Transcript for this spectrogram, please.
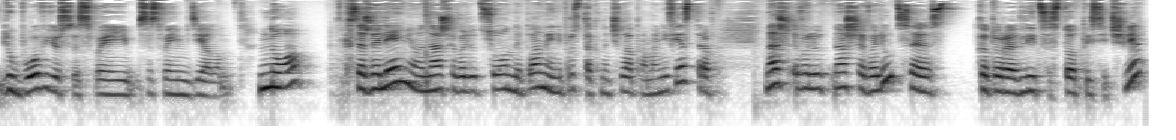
любовью со, своей, со своим делом. Но к сожалению, наш эволюционный план, я не просто так начала про манифесторов, наш эволю, наша эволюция, которая длится 100 тысяч лет,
